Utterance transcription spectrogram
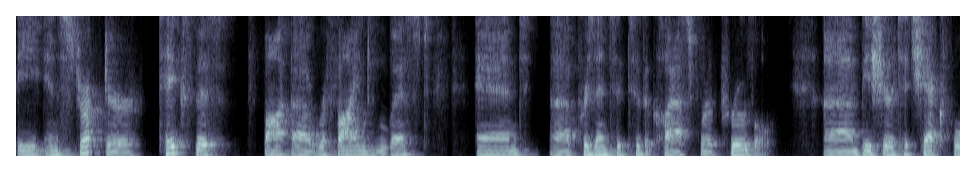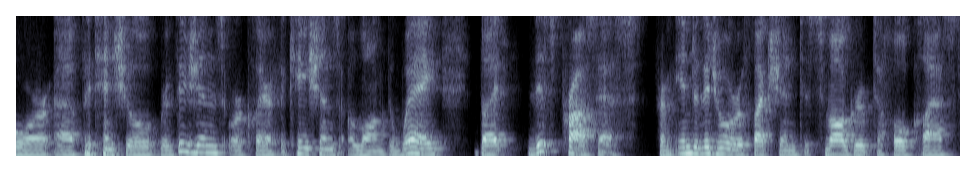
the instructor takes this uh, refined list and uh, presents it to the class for approval. Um, be sure to check for uh, potential revisions or clarifications along the way. But this process, from individual reflection to small group to whole class,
